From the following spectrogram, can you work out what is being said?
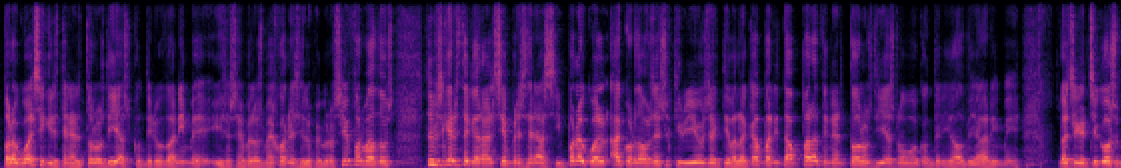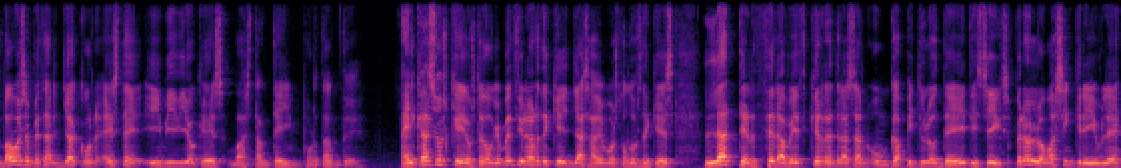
por lo cual si queréis tener todos los días contenido de anime y ser siempre los mejores y los primeros informados, sabéis que este canal siempre será así, por lo cual acordaos de suscribiros y activar la campanita para tener todos los días nuevo contenido de anime. Así que chicos, vamos a empezar ya con este vídeo que es bastante importante. El caso es que os tengo que mencionar de que ya sabemos todos de que es la tercera vez que retrasan un capítulo de 86, pero lo más increíble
